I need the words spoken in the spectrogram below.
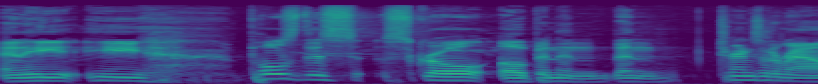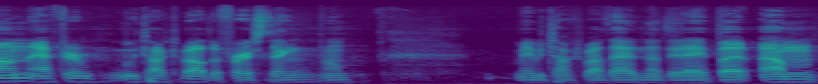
and he he pulls this scroll open and then turns it around after we talked about the first thing. Well, maybe talked about that another day, but um,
